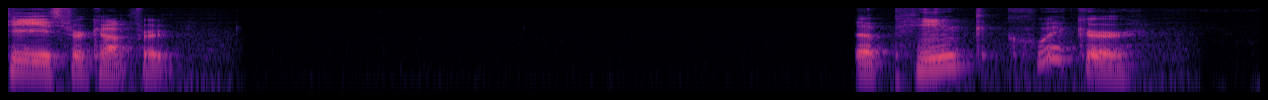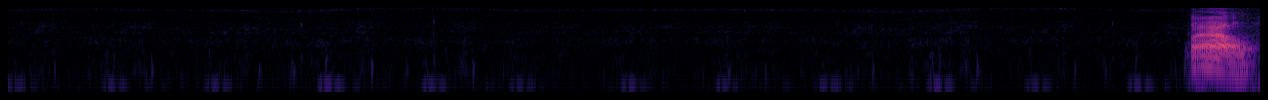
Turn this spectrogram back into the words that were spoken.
T for comfort. The pink quicker. Wow.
